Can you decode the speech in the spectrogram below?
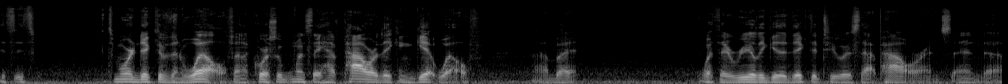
it's it's it's more addictive than wealth, and of course, once they have power, they can get wealth, uh, but what they really get addicted to is that power, and and uh,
